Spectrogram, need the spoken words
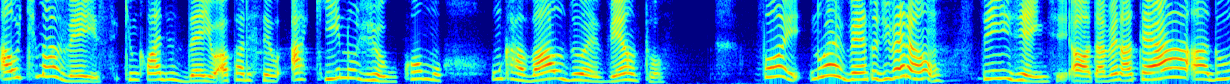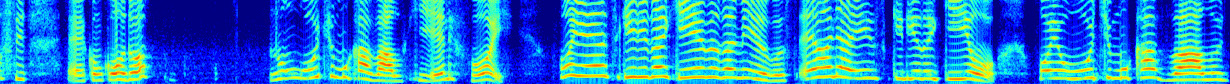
A última vez que um Clydesdale apareceu aqui no jogo como um cavalo do evento foi no evento de verão. Sim, gente. Ó, tá vendo? Até a, a Dulce é, concordou. No último cavalo que ele foi, foi esse querido aqui, meus amigos. É, olha esse querido aqui, ó. Foi o último cavalo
